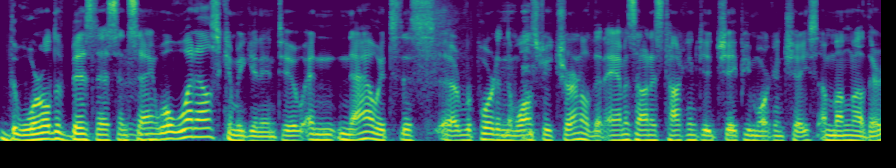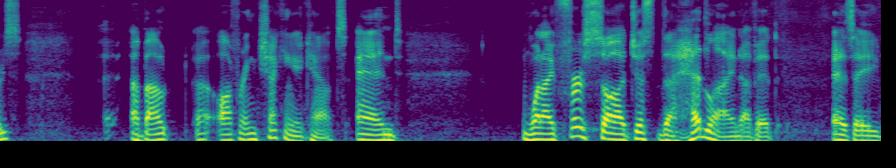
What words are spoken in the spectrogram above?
the world of business and saying, well, what else can we get into? And now it's this uh, report in the Wall Street Journal that Amazon is talking to JP Morgan Chase, among others, about uh, offering checking accounts. And when I first saw just the headline of it as a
